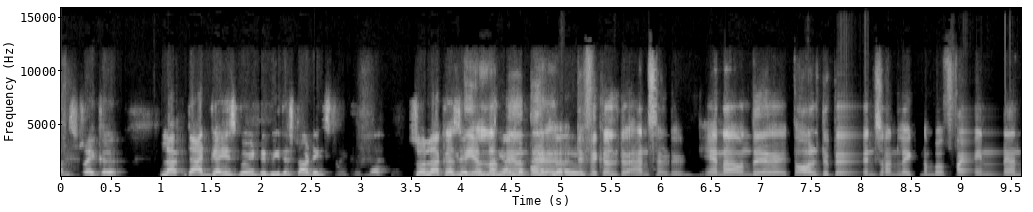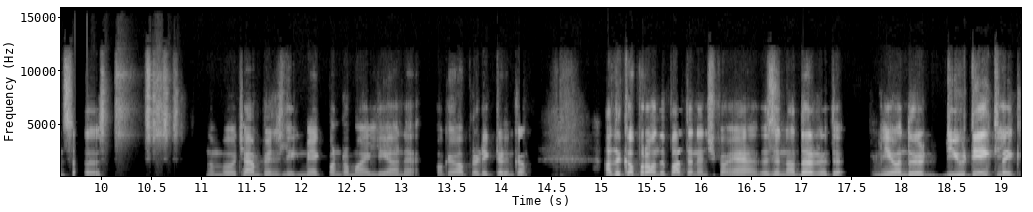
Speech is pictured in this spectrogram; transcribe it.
one striker that guy is going to be the starting striker so laka இது said எல்லாமே அந்த வந்து பாயிண்ட்ல டிஃபிகல்ட் டு ஆன்சர் ஏன்னா வந்து it all depends on like நம்ம ஃபைனான்சஸ் நம்ம சாம்பியன்ஸ் லீக் மேக் பண்றோமா இல்லையான்னு ஓகேவா ப்ரெடிக்டட் இன்கம் அதுக்கப்புறம் வந்து பார்த்தேன்னு வச்சுக்கோங்க திஸ் another இது. நீ வந்து டியூ டேக் லைக்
